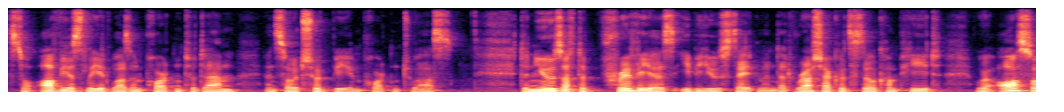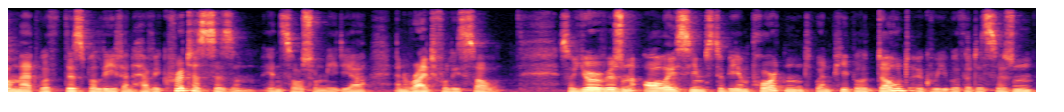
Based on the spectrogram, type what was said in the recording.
So obviously it was important to them, and so it should be important to us. The news of the previous EBU statement that Russia could still compete were also met with disbelief and heavy criticism in social media, and rightfully so. So Eurovision always seems to be important when people don't agree with a decision,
